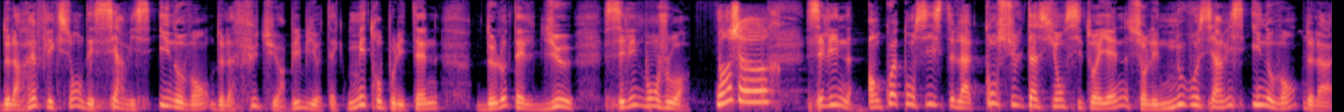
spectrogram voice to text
de la réflexion des services innovants de la future bibliothèque métropolitaine de l'Hôtel Dieu. Céline, bonjour. Bonjour. Céline, en quoi consiste la consultation citoyenne sur les nouveaux services innovants de la,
